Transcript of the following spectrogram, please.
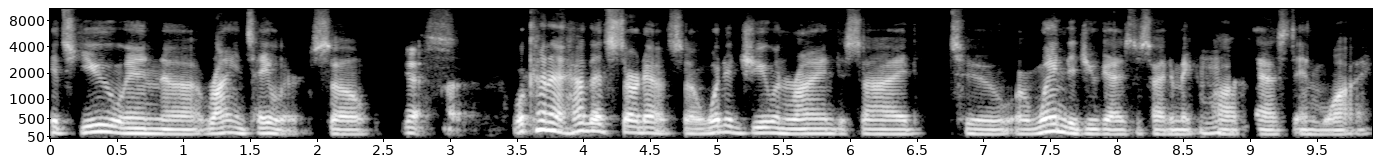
it's you and uh, Ryan Taylor. So yes, uh, what kind of how that start out? So what did you and Ryan decide to, or when did you guys decide to make a mm-hmm. podcast, and why?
